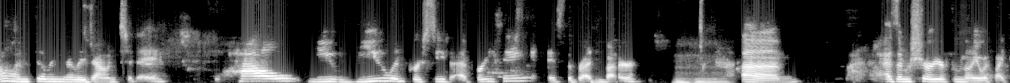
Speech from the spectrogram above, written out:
oh, I'm feeling really down today. How you view and perceive everything is the bread and butter. Mm-hmm. Um, as I'm sure you're familiar with, like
